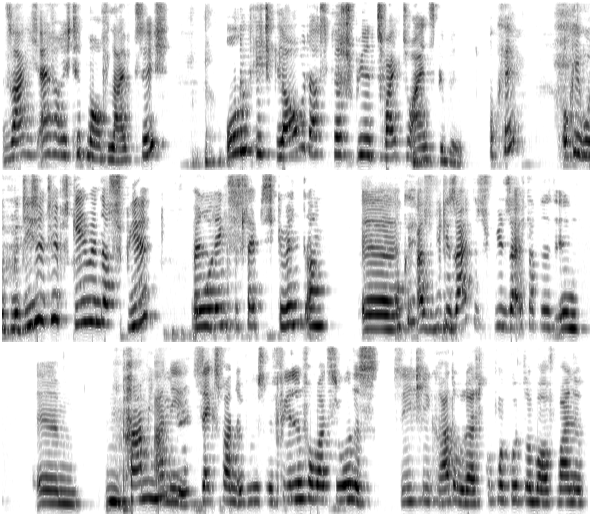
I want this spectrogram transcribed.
sage ich einfach, ich tippe mal auf Leipzig. Und ich glaube, dass das Spiel 2 zu 1 gewinnt. Okay. Okay, gut, mit diesen Tipps gehen wir in das Spiel. Wenn du denkst, dass Leipzig gewinnt, dann Äh, Okay. Also wie gesagt, das Spiel startet in ähm, ein paar Minuten. Ah nee, 6 waren übrigens eine Fehlinformation, das sehe ich hier gerade. Oder ich guck mal kurz nochmal auf meine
